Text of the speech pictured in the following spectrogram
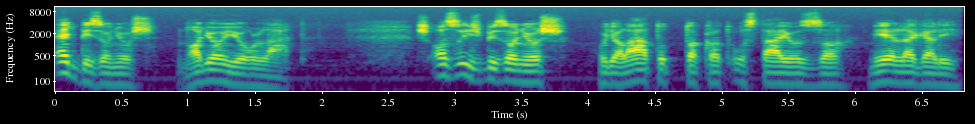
Egy bizonyos, nagyon jól lát. És az is bizonyos, hogy a látottakat osztályozza, mérlegeli,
